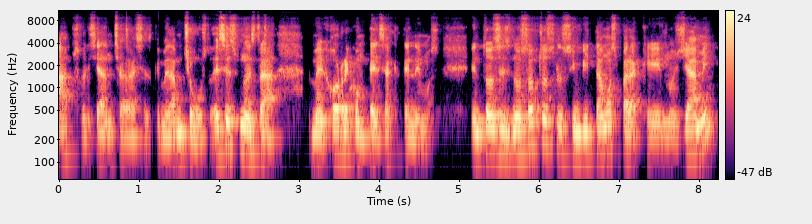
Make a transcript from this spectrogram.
Ah, pues felicidad, muchas gracias, que me da mucho gusto. Esa es nuestra mejor recompensa que tenemos. Entonces, nosotros los invitamos para que nos llamen.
